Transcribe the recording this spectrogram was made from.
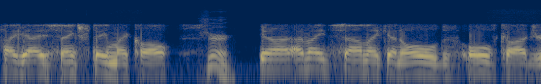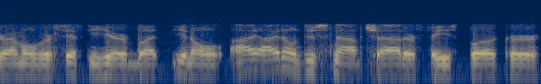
Hi guys, thanks for taking my call. Sure. You know, I might sound like an old old codger. I'm over 50 here, but you know, I, I don't do Snapchat or Facebook or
